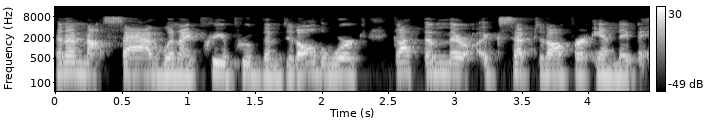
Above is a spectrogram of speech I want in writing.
then I'm not sad when I pre approved them, did all the work, got them their accepted offer, and they bail.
